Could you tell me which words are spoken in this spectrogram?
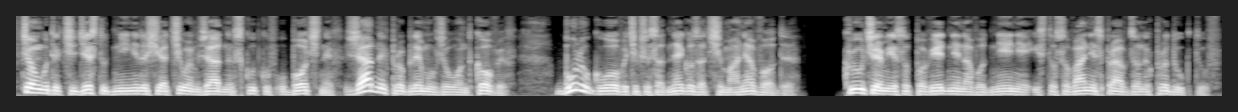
W ciągu tych 30 dni nie doświadczyłem żadnych skutków ubocznych, żadnych problemów żołądkowych, bólu głowy czy przesadnego zatrzymania wody. Kluczem jest odpowiednie nawodnienie i stosowanie sprawdzonych produktów.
